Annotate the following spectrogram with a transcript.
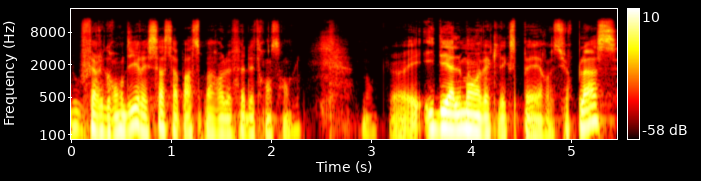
nous faire grandir et ça, ça passe par le fait d'être ensemble. Donc, euh, idéalement avec l'expert sur place,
